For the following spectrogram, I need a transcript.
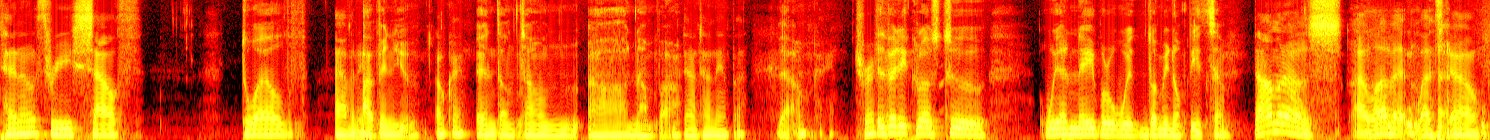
1003 South 12th Avenue. Avenue. Okay. In downtown uh, Nampa. Downtown Nampa. Yeah. Okay. Terrific. It's very close to we are neighbor with Domino Pizza. Domino's. I love it. Let's go.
